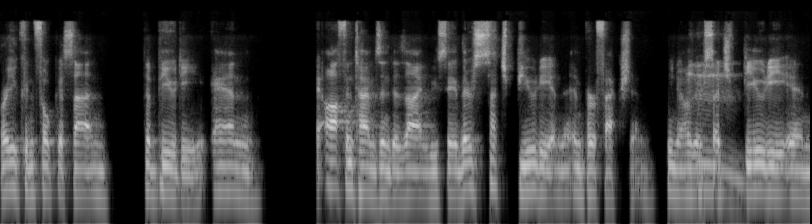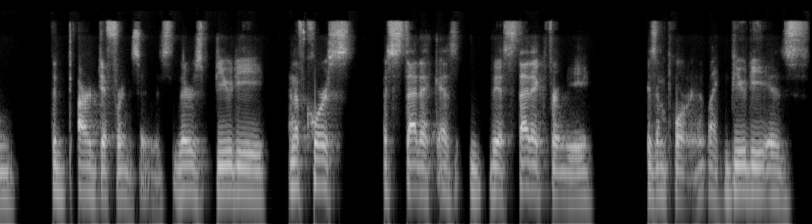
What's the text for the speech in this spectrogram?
or you can focus on the beauty. And oftentimes in design, we say there's such beauty in the imperfection. You know, there's mm. such beauty in the, our differences. There's beauty. And of course, aesthetic as the aesthetic for me is important. Like beauty is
